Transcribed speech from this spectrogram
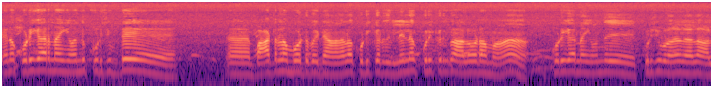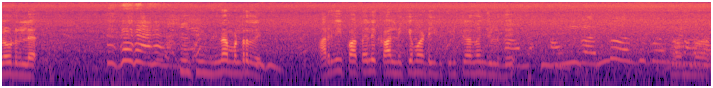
ஏன்னா குடிக்காரன் இங்கே வந்து குடிச்சுட்டு பாட்டெல்லாம் போட்டு போயிட்டான். அதனால் குடிக்கிறது இல்லைன்னா குளிக்கிறதுக்கும் அலோடாமா குடிக்காரன் இங்கே வந்து குடிச்சு விடலாம் எல்லாம் அலோடு இல்லை. என்ன பண்ணுறது அருவி பார்த்தாலே கால் நிற்க மாட்டேங்குது. குடிக்கலாம் தான் சொல்லுது. ஆமாம்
